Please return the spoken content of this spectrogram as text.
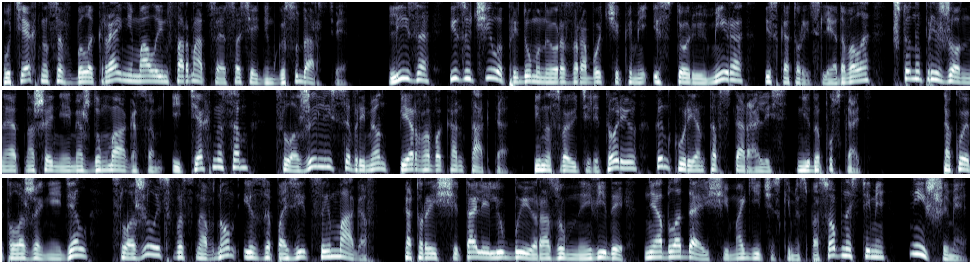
У техносов было крайне мало информации о соседнем государстве. Лиза изучила придуманную разработчиками историю мира, из которой следовало, что напряженные отношения между магосом и Техносом сложились со времен первого контакта и на свою территорию конкурентов старались не допускать. Такое положение дел сложилось в основном из-за позиции магов, которые считали любые разумные виды, не обладающие магическими способностями, низшими,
